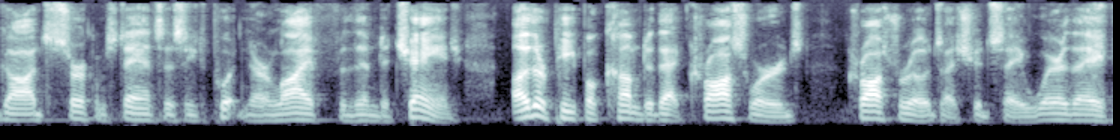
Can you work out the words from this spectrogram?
God's circumstances he's put in their life for them to change. other people come to that crossroads, crossroads, I should say, where they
